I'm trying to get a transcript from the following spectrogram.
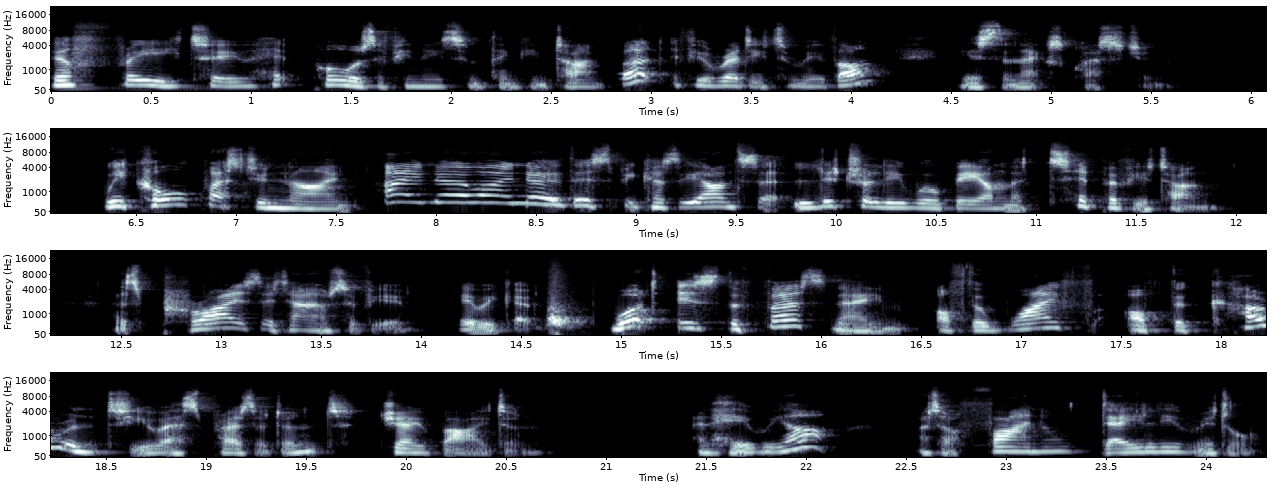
Feel free to hit pause if you need some thinking time. But if you're ready to move on, here's the next question. We call question nine. I know, I know this because the answer literally will be on the tip of your tongue. Let's prize it out of you. Here we go. What is the first name of the wife of the current US President, Joe Biden? And here we are at our final daily riddle.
